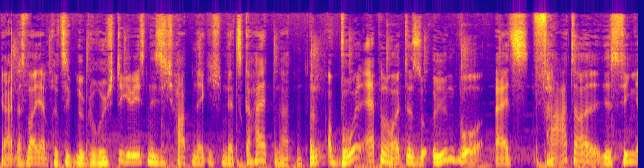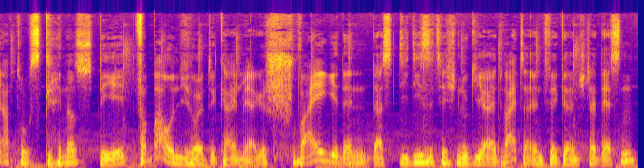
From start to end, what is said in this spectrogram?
Ja, das war ja im Prinzip nur Gerüchte gewesen, die sich hartnäckig im Netz gehalten hatten. Und obwohl Apple heute so irgendwo als Vater des Fingerabdruckscanners steht, verbauen die heute keinen mehr. Geschweige denn, dass die diese Technologie halt weiterentwickeln. Stattdessen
